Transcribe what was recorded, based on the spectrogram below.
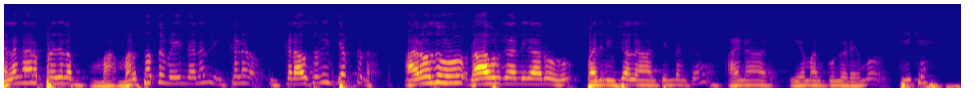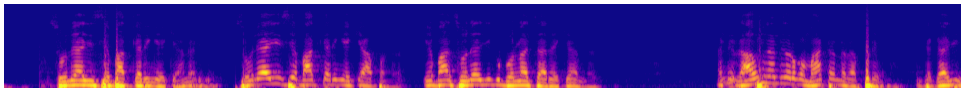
తెలంగాణ ప్రజల మ- మనస్తత్వం ఏందనేది ఇక్కడ ఇక్కడ అవసరం ఇది చెప్తున్నా ఆ రోజు రాహుల్ గాంధీ గారు పది నిమిషాలు ఆయన తిన్నాక ఆయన ఏమనుకున్నాడేమో ఠీకే सोनिया जी से बात करेंगे क्या అని అడిగాడు సోనియా जी से बात करेंगे क्या आप అన్నాడు ये बात सोनिया जी को बोलना चाह रहे क्या అన్నాడు అని రాహుల్ గాంధీ గారు ఒక మాట అన్నారు అప్పుడే జగ్గాజీ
